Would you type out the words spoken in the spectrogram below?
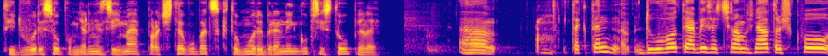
ty důvody jsou poměrně zřejmé, proč jste vůbec k tomu rebrandingu přistoupili? Uh, tak ten důvod, já bych začala možná trošku uh,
